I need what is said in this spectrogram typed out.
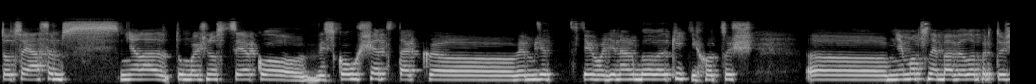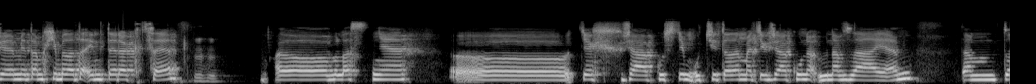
to, co já jsem měla tu možnost si jako vyzkoušet, tak uh, vím, že v těch hodinách bylo velký ticho, což uh, mě moc nebavilo, protože mě tam chyběla ta interakce. Uh, vlastně uh, těch žáků s tím učitelem a těch žáků navzájem. Tam to,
